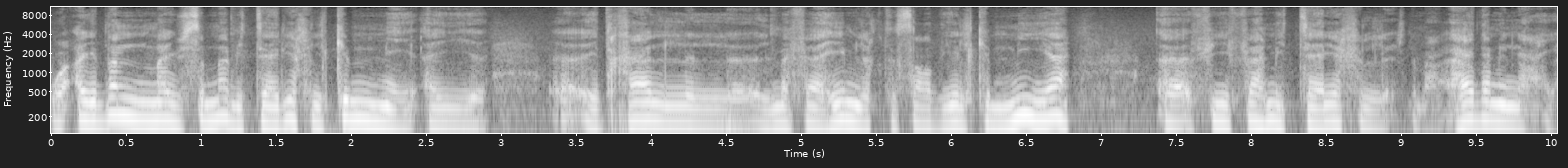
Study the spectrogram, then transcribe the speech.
وأيضا ما يسمى بالتاريخ الكمي أي إدخال المفاهيم الاقتصادية الكمية آه، في فهم التاريخ هذا من ناحية.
